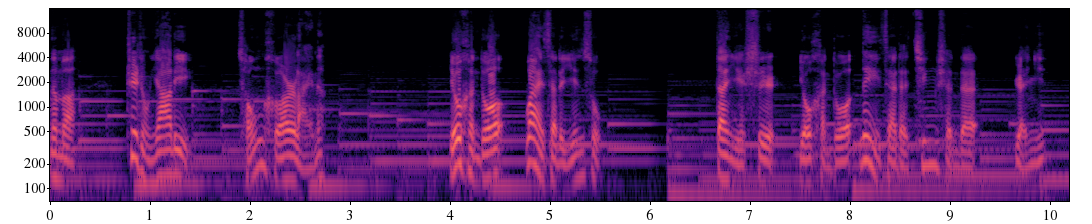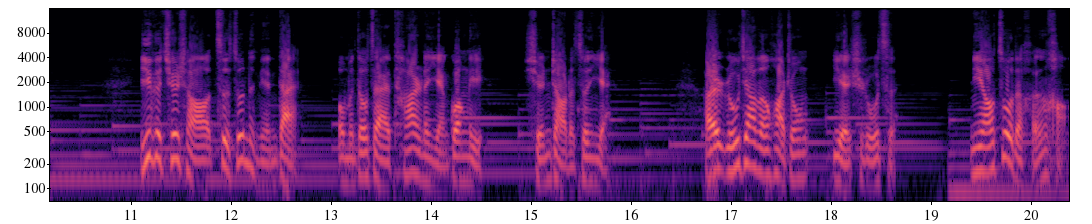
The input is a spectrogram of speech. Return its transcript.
那么，这种压力从何而来呢？有很多外在的因素，但也是有很多内在的精神的原因。一个缺少自尊的年代，我们都在他人的眼光里寻找着尊严，而儒家文化中也是如此。你要做得很好，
